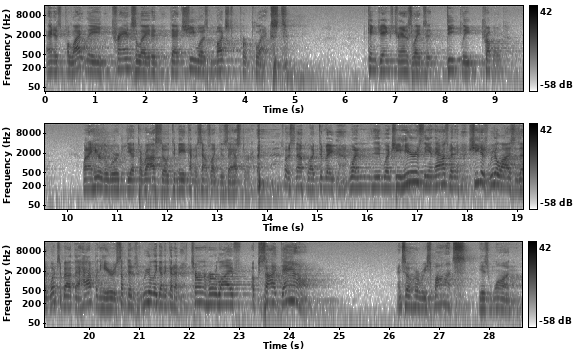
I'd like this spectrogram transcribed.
And it's politely translated that she was much perplexed. King James translates it deeply troubled. When I hear the word diatarasso, to me it kind of sounds like disaster. That's what it sounds like to me. When, when she hears the announcement, she just realizes that what's about to happen here is something that's really going to kind of turn her life upside down. And so her response is one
